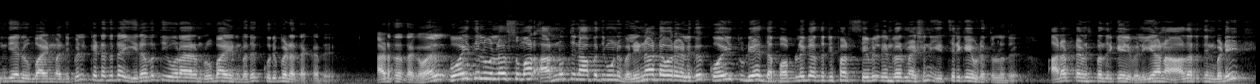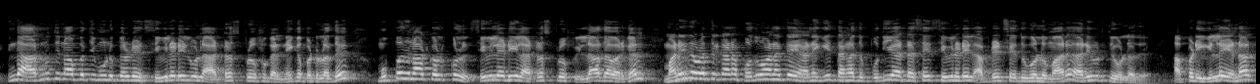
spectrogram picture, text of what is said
இந்திய ரூபாயின் மதிப்பில் கிட்டத்தட்ட இருபத்தி ஓராயிரம் ரூபாய் என்பது குறிப்பிடத்தக்கது. அடுத்த தகவல். குவைத்தில் உள்ள சுமார் அறுநூத்தி நாற்பத்தி மூணு வெளிநாட்டவர்களுக்கு குவைத்துடைய the public authority for civil information எச்சரிக்கை விடுத்துள்ளது. அரப் டைம்ஸ் பத்திரிகையில் வெளியான ஆதாரத்தின்படி இந்த அறுநூத்தி நாற்பத்தி மூணு பேருடைய சிவில் அடியில் உள்ள அட்ரஸ் ப்ரூஃப்கள் நீக்கப்பட்டுள்ளது. முப்பது நாட்களுக்குள் சிவில் அடியில் அட்ரஸ் ப்ரூஃப் இல்லாதவர்கள் மனித வளத்திற்கான பொதுவானத்தை அணுகி தனது புதிய அட்ரஸை சிவில் அடியில் அப்டேட் செய்து கொள்ளுமாறு அறிவுறுத்தியுள்ளது. அப்படி இல்லை என்றால்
